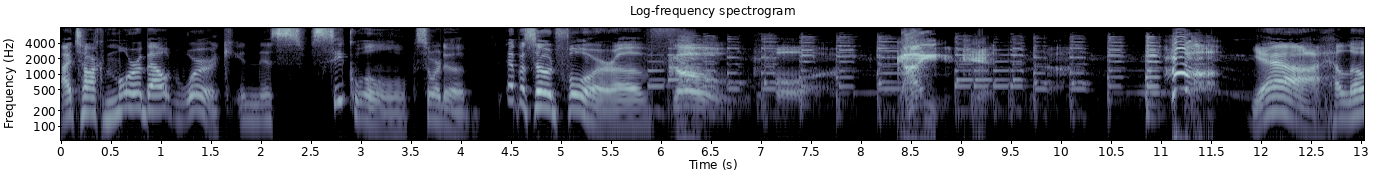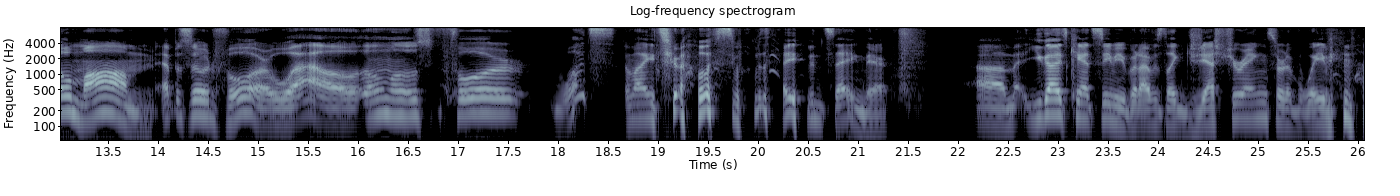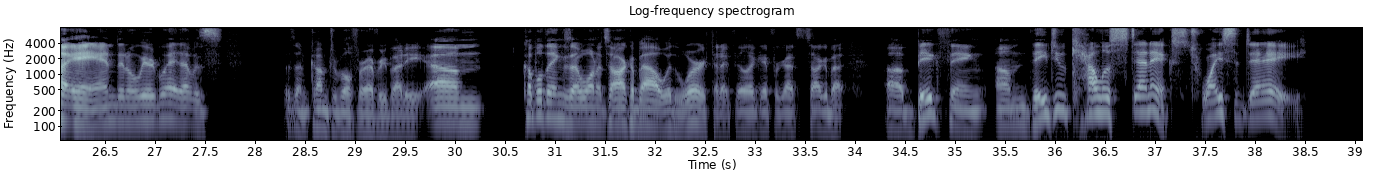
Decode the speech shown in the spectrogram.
I talk more about work in this sequel, sort of episode four of Go for Gaijin. Yeah, hello, mom. Episode four. Wow, almost four. What am I? What was, I even saying there? Um, you guys can't see me, but I was like gesturing, sort of waving my hand in a weird way. That was was uncomfortable for everybody. Um, couple things I want to talk about with work that I feel like I forgot to talk about. Uh, big thing. Um, they do calisthenics twice a day.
